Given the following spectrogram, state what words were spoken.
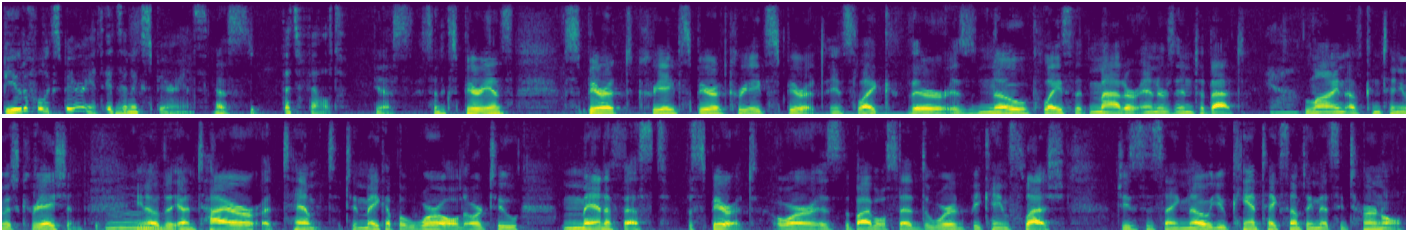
beautiful experience. It's an experience Yes, that's felt. yes. It's an experience. Spirit creates spirit creates spirit. It's like there is no place that matter enters into that Yeah. line of continuous creation. Mm. You know, the entire attempt to make up a world or to manifest the Spirit, or as the Bible said, the Word became flesh, Jesus is saying, no, you can't take something that's eternal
